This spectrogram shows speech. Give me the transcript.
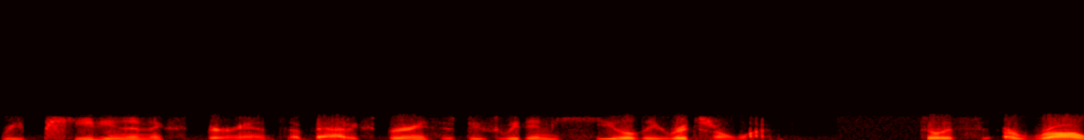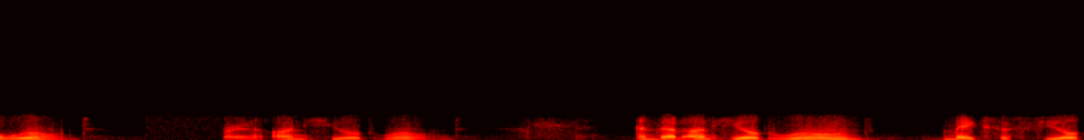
repeating an experience, a bad experience, is because we didn't heal the original one. So it's a raw wound, right? An unhealed wound. And that unhealed wound makes us feel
